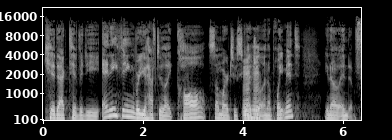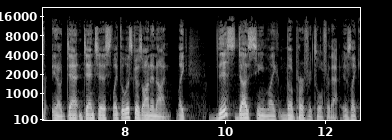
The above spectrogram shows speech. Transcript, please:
kid activity, anything where you have to like call somewhere to schedule an appointment you know, and for, you know, dent, dentist, like the list goes on and on. Like this does seem like the perfect tool for that. It's like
